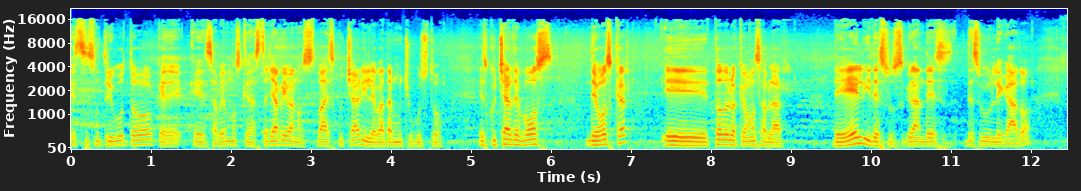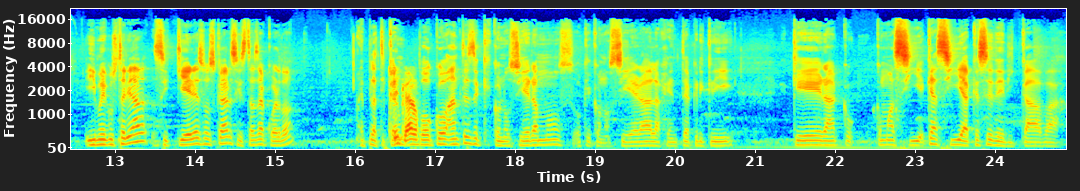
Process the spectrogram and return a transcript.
Este es un tributo que, que sabemos que hasta allá arriba nos va a escuchar y le va a dar mucho gusto escuchar de voz de Oscar eh, todo lo que vamos a hablar de él y de sus grandes, de su legado. Y me gustaría, si quieres, Oscar, si estás de acuerdo, eh, platicar Sí, claro. un poco antes de que conociéramos o que conociera la gente a Cricri, qué era, cómo hacía, qué hacía, qué se dedicaba,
